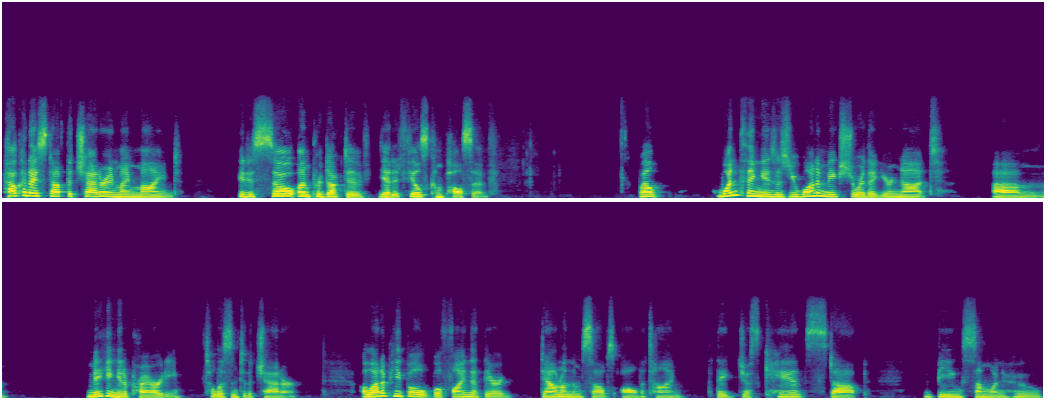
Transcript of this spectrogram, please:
How can I stop the chatter in my mind? It is so unproductive, yet it feels compulsive. Well, one thing is, is you want to make sure that you're not um, making it a priority to listen to the chatter. A lot of people will find that they're down on themselves all the time. They just can't stop being someone who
